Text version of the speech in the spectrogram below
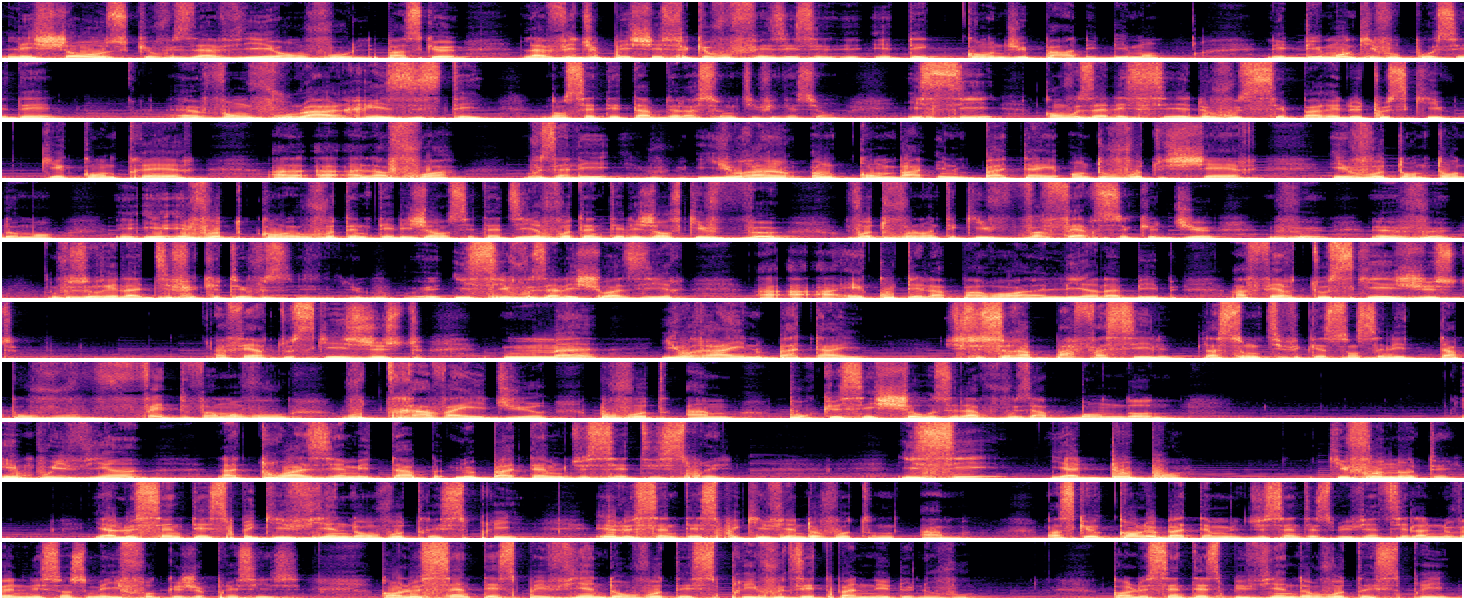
les choses que vous aviez en vous, parce que la vie du péché, ce que vous faisiez, était conduit par des démons. Les démons qui vous possédaient vont vouloir résister dans cette étape de la sanctification. Ici, quand vous allez essayer de vous séparer de tout ce qui, est contraire à la foi, vous allez, il y aura un, combat, une bataille entre votre chair et votre entendement et, votre, votre intelligence, c'est-à-dire votre intelligence qui veut, votre volonté qui veut faire ce que Dieu veut. Euh, veut. Vous aurez la difficulté. ici, vous allez choisir à, écouter la parole, à lire la Bible, à faire tout ce qui est juste, à faire tout ce qui est juste. Mais il y aura une bataille ce ne sera pas facile. La sanctification, c'est l'étape où vous faites vraiment, vous, vous travaillez dur pour votre âme, pour que ces choses-là vous abandonnent. Et puis vient la troisième étape, le baptême du Saint-Esprit. Ici, il y a deux points qu'il faut noter. Il y a le Saint-Esprit qui vient dans votre esprit et le Saint-Esprit qui vient dans votre âme. Parce que quand le baptême du Saint-Esprit vient, c'est la nouvelle naissance. Mais il faut que je précise. Quand le Saint-Esprit vient dans votre esprit, vous n'êtes pas né de nouveau. Quand le Saint-Esprit vient dans votre esprit,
